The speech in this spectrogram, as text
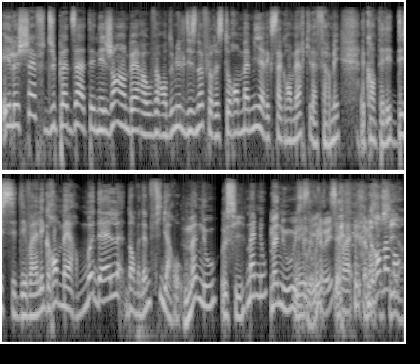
Et le chef du Plaza Athénée, Jean Humbert, a ouvert en 2019 le restaurant Mamie avec sa grand-mère qu'il a fermé quand elle est décédée. Voilà les grand-mères modèles dans Madame Figaro. Manou aussi. Manou. Manou, oui, c'est- oui, oui, c'est vrai. Grand-maman. hein.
